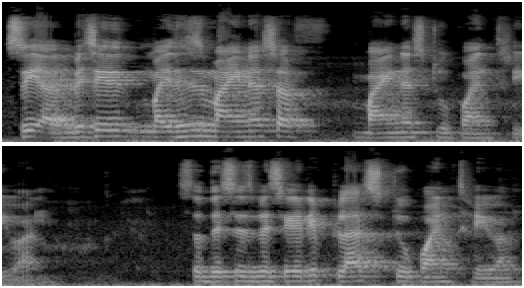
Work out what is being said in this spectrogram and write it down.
so yeah basically my, this is minus of minus 2.31. So this is basically plus 2.31.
